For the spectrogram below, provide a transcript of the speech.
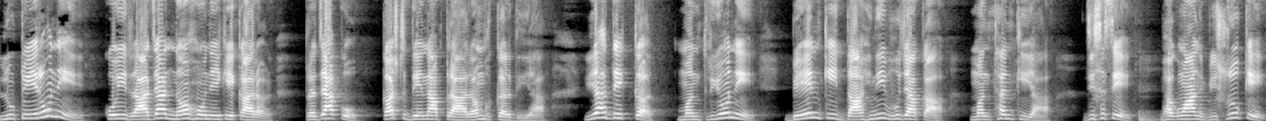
लुटेरों ने कोई राजा न होने के कारण प्रजा को कष्ट देना प्रारंभ कर दिया। यह देखकर मंत्रियों ने बेन की दाहिनी भुजा का मंथन किया, जिससे भगवान विष्णु के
